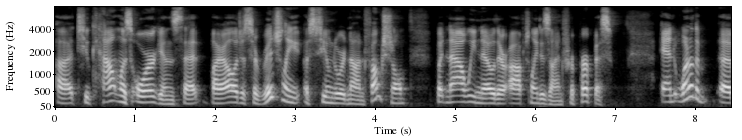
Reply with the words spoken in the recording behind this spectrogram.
uh, to countless organs that biologists originally assumed were non functional, but now we know they're optimally designed for a purpose. And one of the uh,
